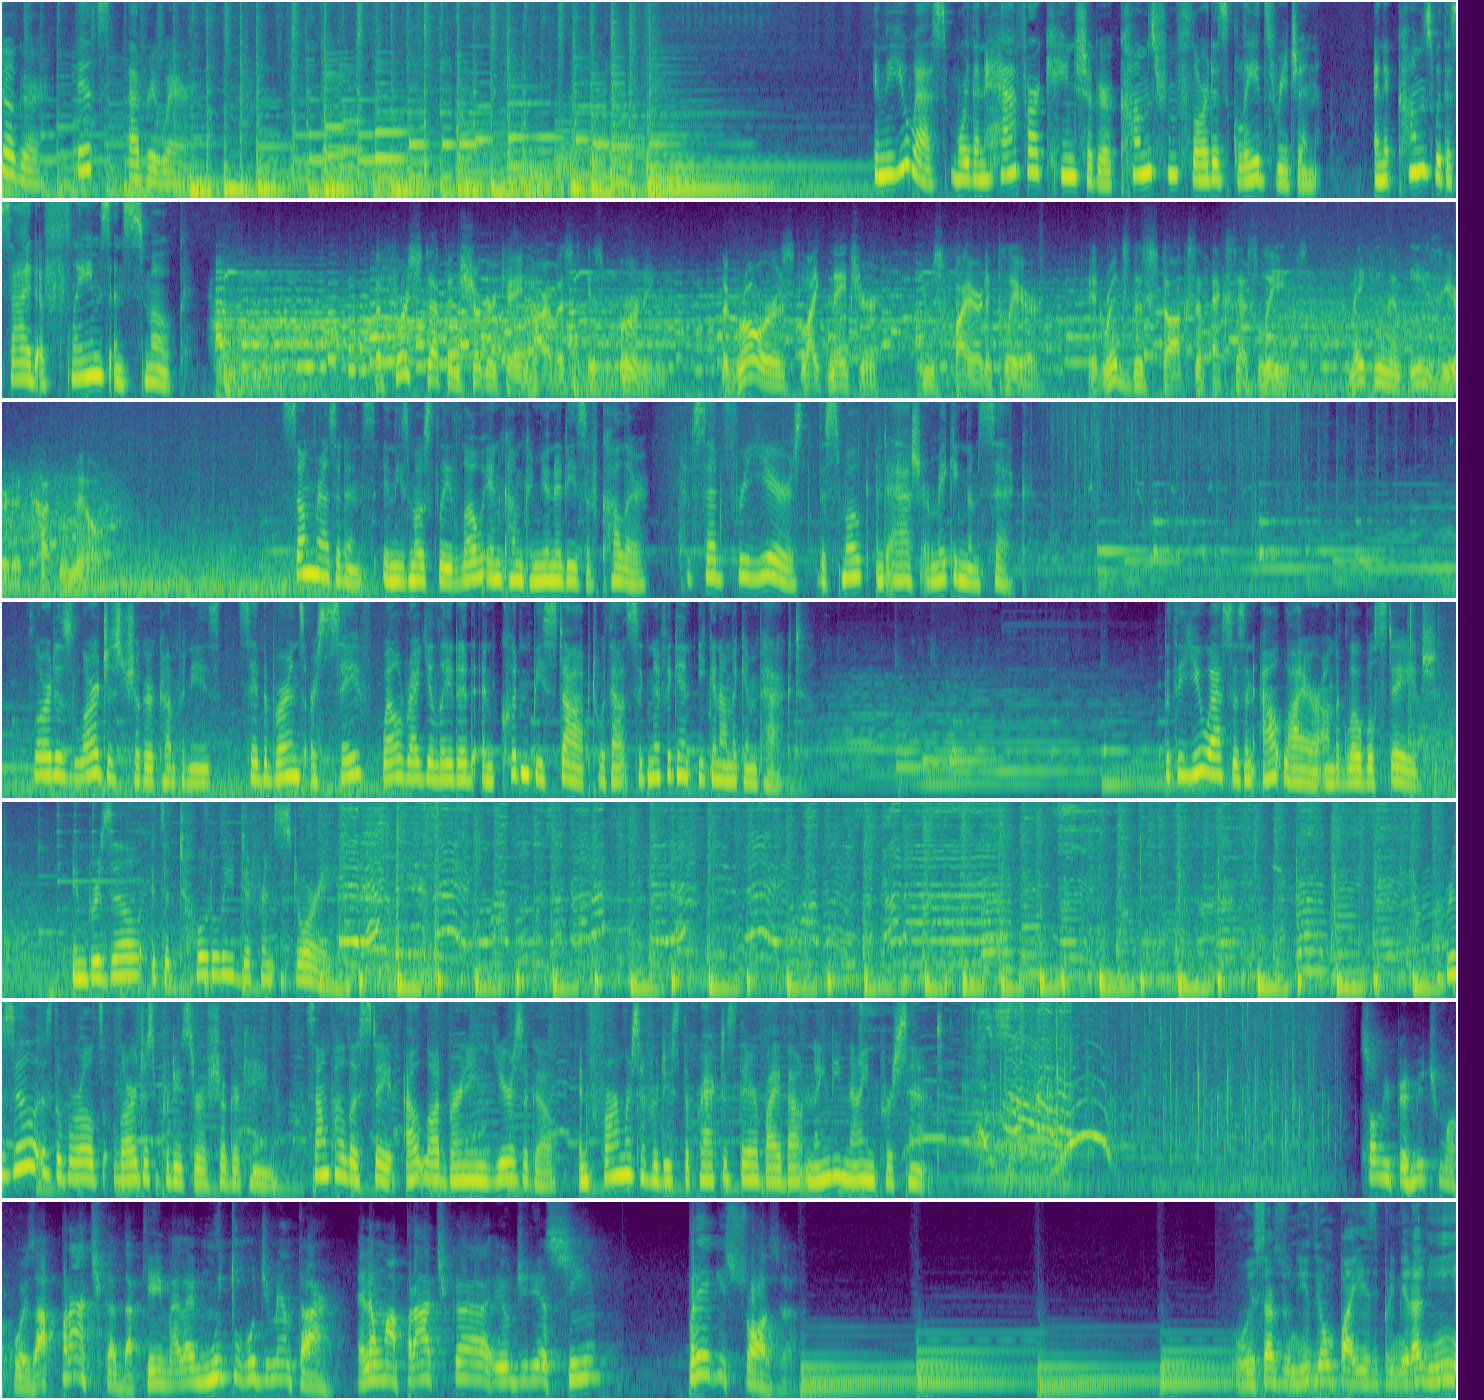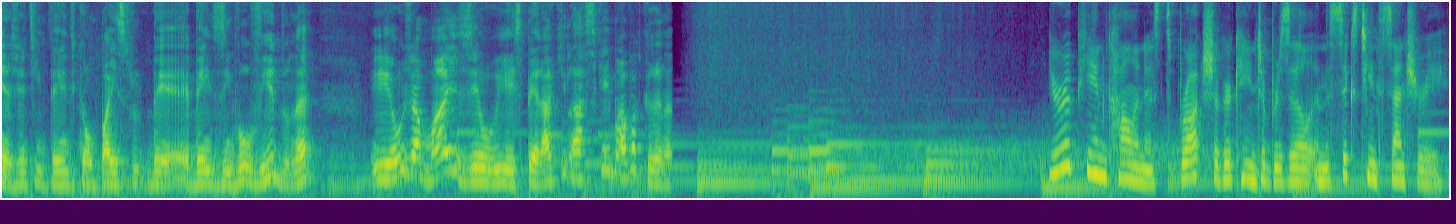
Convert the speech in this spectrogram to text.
Sugar. It's everywhere. In the US, more than half our cane sugar comes from Florida's Glades region, and it comes with a side of flames and smoke. The first step in sugarcane harvest is burning. The growers, like nature, use fire to clear. It rids the stalks of excess leaves, making them easier to cut and mill. Some residents in these mostly low income communities of color have said for years the smoke and ash are making them sick. Florida's largest sugar companies say the burns are safe, well regulated, and couldn't be stopped without significant economic impact. But the US is an outlier on the global stage. In Brazil, it's a totally different story. Brazil is the world's largest producer of sugarcane. Sao Paulo State outlawed burning years ago, and farmers have reduced the practice there by about 99%. Só me permite uma coisa, a prática da queima ela é muito rudimentar. Ela é uma prática, eu diria assim, preguiçosa. Os Estados Unidos é um país de primeira linha, a gente entende que é um país bem, bem desenvolvido, né? E eu jamais eu ia esperar que lá se queimava cana. European colonists brought sugarcane to Brazil in the 16th century.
